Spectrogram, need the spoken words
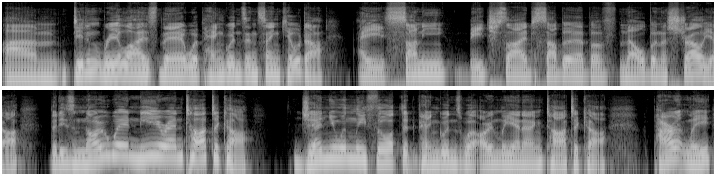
Um, didn't realize there were penguins in St Kilda, a sunny beachside suburb of Melbourne, Australia, that is nowhere near Antarctica. Genuinely thought that penguins were only in Antarctica. Apparently,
